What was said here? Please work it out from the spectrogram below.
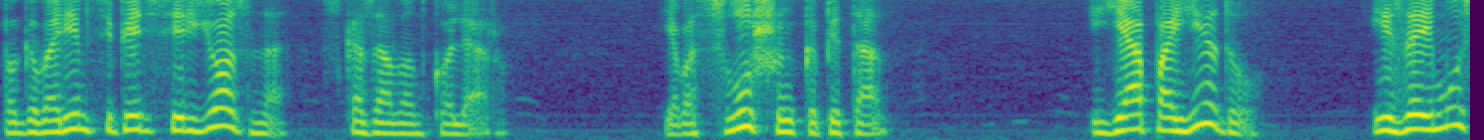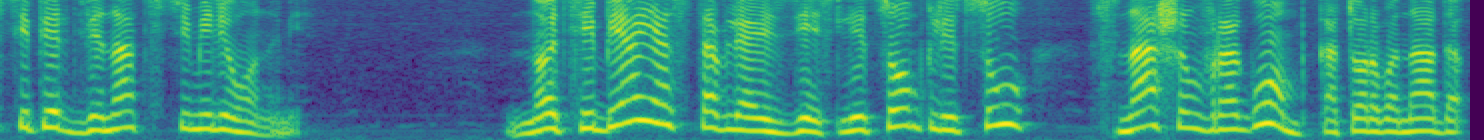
«Поговорим теперь серьезно», — сказал он Коляру. «Я вас слушаю, капитан. Я поеду и займусь теперь двенадцатью миллионами. Но тебя я оставляю здесь лицом к лицу с нашим врагом, которого надо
